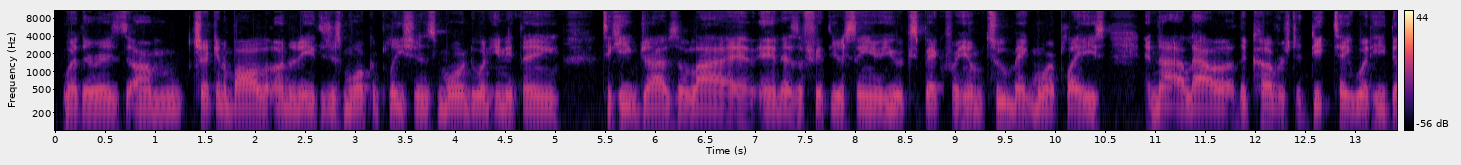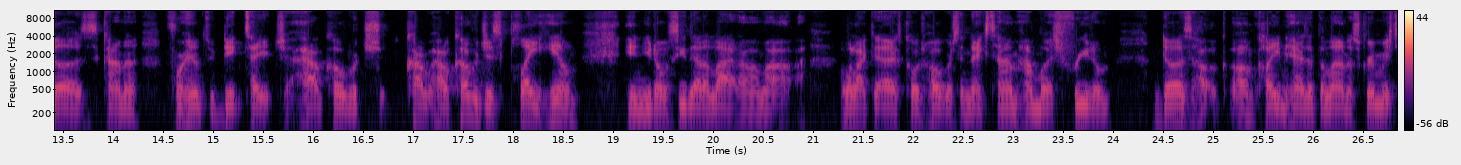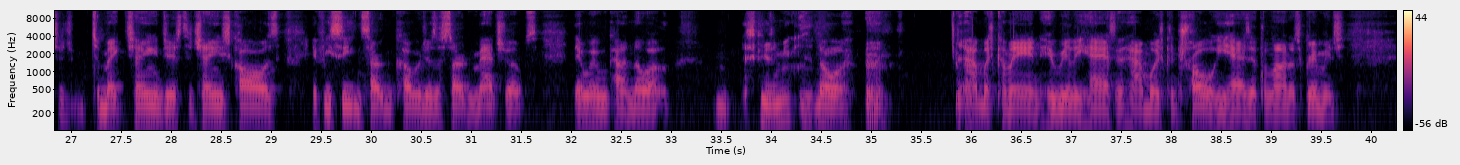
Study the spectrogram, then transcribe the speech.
whether it's um, checking the ball underneath, just more completions, more doing anything to keep drives alive. And as a fifth year senior, you expect for him to make more plays and not allow the coverage to dictate what he does, kind of for him to dictate how coverage how coverages play him. And you don't see that a lot. Um, I, I would like to ask Coach Holgorsen next time how much freedom does um, Clayton has at the line of scrimmage to to make changes, to change calls if he's seeing certain coverages or certain matchups. That way, we kind of know, uh, excuse me, know how much command he really has and how much control he has at the line of scrimmage.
